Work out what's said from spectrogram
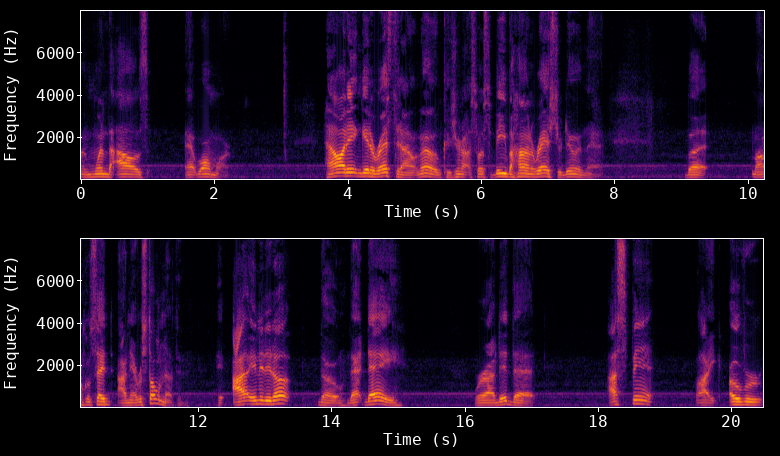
in one of the aisles at Walmart. How I didn't get arrested, I don't know, because you're not supposed to be behind a register doing that. But my uncle said I never stole nothing. I ended it up, though, that day where I did that. I spent like over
